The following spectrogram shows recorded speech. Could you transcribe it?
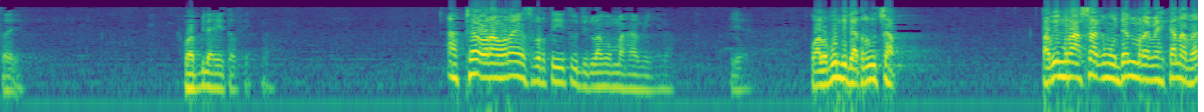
Baik. Wabillahi taufik. Ada orang-orang yang seperti itu di dalam memahami. Ya. Walaupun tidak terucap. Tapi merasa kemudian meremehkan apa?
